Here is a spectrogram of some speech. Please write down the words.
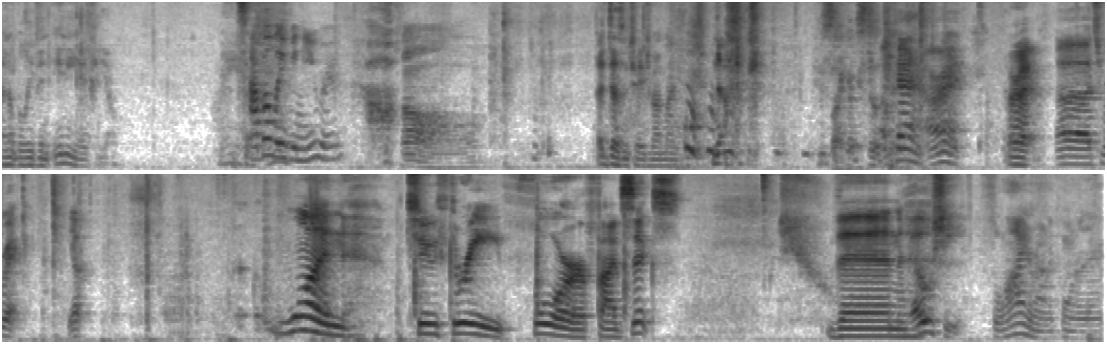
I don't believe in any of you. Man. I believe in you, Ric. Oh, That doesn't change my mind. No. he's like I'm still. Okay, all right. All right. Uh, it's Ric. Yep. One, two, three, four, five, six. Then Yoshi flying around the corner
